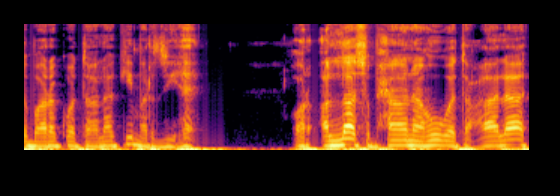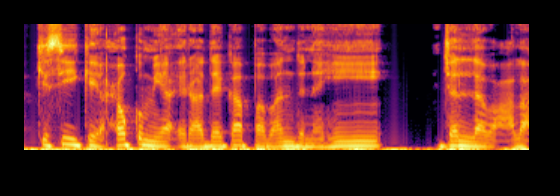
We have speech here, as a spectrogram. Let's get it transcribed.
تبارک و تعالیٰ کی مرضی ہے۔ اور اللہ سبحانہ و تعالیٰ کسی کے حکم یا ارادے کا پابند نہیں۔ جل وعلا۔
